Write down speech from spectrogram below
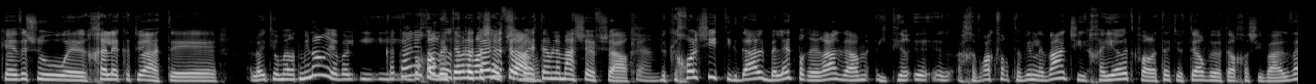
כאיזשהו אה, חלק, את יודעת, אה, לא הייתי אומרת מינורי, אבל היא, קטן היא בכל זאת קטן יותר שאפשר. בהתאם למה שאפשר. כן. וככל שהיא תגדל, בלית ברירה גם, תרא, אה, אה, החברה כבר תבין לבד שהיא חייבת כבר לתת יותר ויותר חשיבה על זה,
